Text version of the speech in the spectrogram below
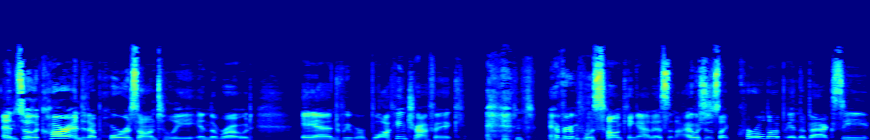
And so the car ended up horizontally in the road. And we were blocking traffic and everyone was honking at us. And i was just like curled up in the back seat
